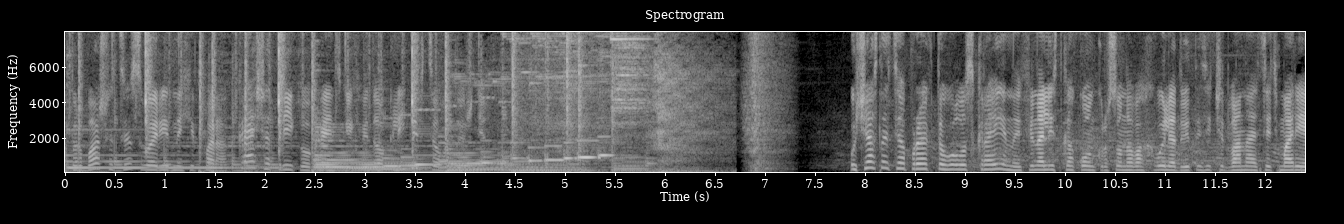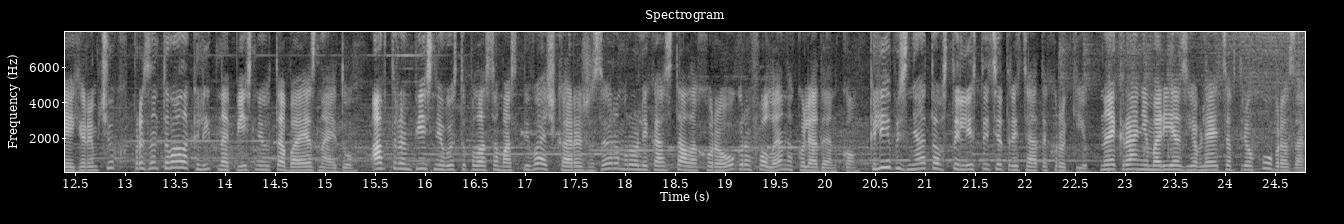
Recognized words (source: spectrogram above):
Котурбаш і це своєрідний хіт-парад. Краща трійка українських відеокліпів цього тижня. Учасниця проекту Голос країни, фіналістка конкурсу Нова хвиля 2012 Марія Єремчук презентувала кліп на пісню Тебе знайду. Автором пісні виступила сама співачка, а режисером роліка стала хореограф Олена Коляденко. Кліп знято в стилістиці 30-х років. На екрані Марія з'являється в трьох образах:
